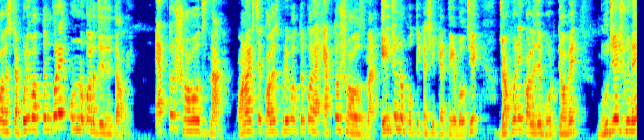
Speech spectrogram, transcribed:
কলেজটা পরিবর্তন করে অন্য কলেজে যেতে হবে। এত সহজ না। অনার্সে কলেজ পরিবর্তন করা এত সহজ না। এই জন্য প্রত্যেকটা শিক্ষার্থীকে বলছি, যখনই কলেজে ভর্তি হবে, বুঝে শুনে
